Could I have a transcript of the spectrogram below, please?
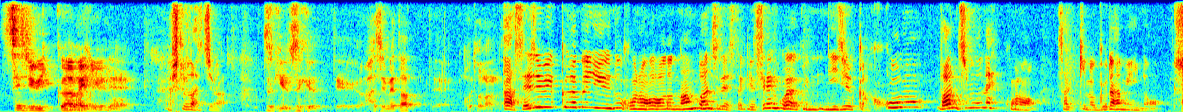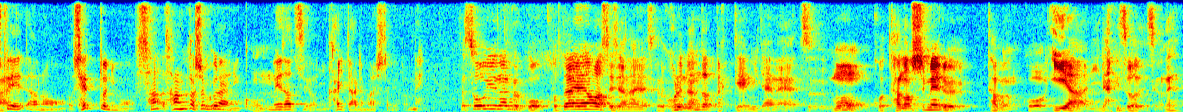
セジウィックアベニューで人たちは。ズキュズキュって始めたってことなんです。あセジウィックアベニューのこの何番地でしたっけ？1520か。ここの番地もねこのさっきのグラミーのステ、あのセットにも 3, 3箇所ぐらいにこううん。目立つように書いてありましたけどね、そういうなんかこう答え合わせじゃないですけどこれ何だったっけみたいなやつもこう楽しめる多分こうイヤーになりそうですよね。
